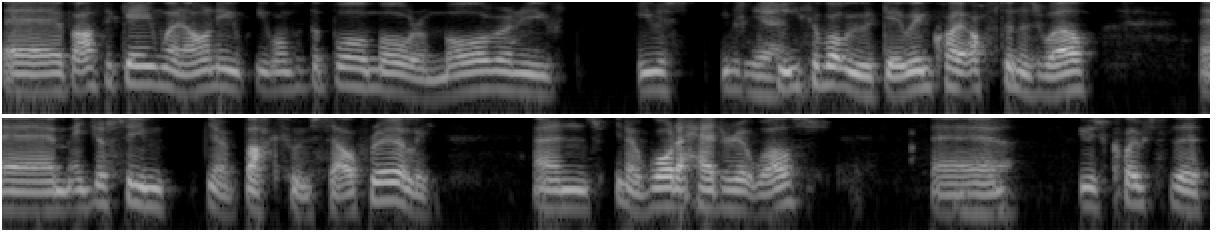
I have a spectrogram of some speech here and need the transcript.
Uh, but as the game went on, he, he wanted the ball more and more, and he he was he was Yeah. key to what we were doing quite often as well. Um, he just seemed you know back to himself really, and you know what a header it was. Um, Yeah. he was close to the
